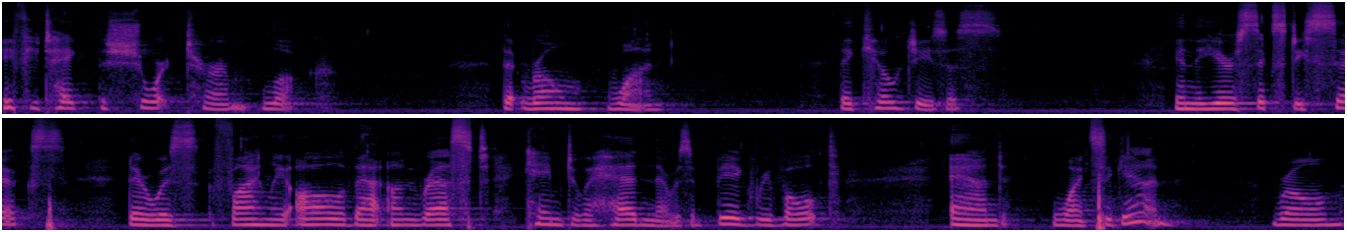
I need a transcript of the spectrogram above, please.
if you take the short term look, that Rome won. They killed Jesus. In the year 66, there was finally all of that unrest came to a head, and there was a big revolt. And once again, Rome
